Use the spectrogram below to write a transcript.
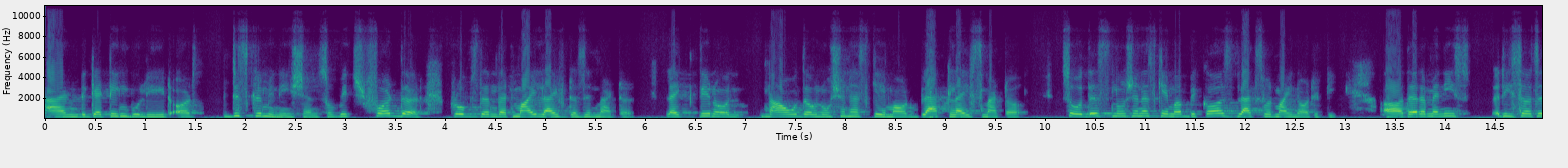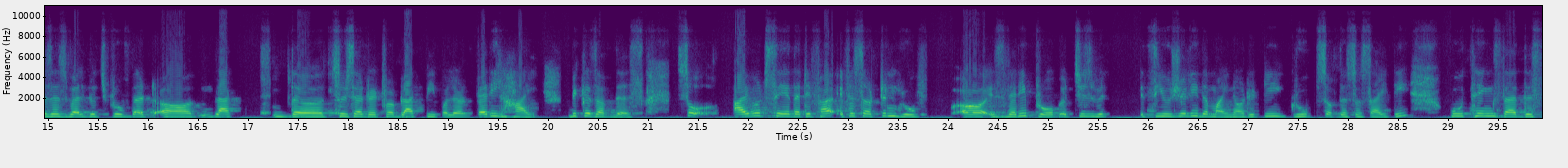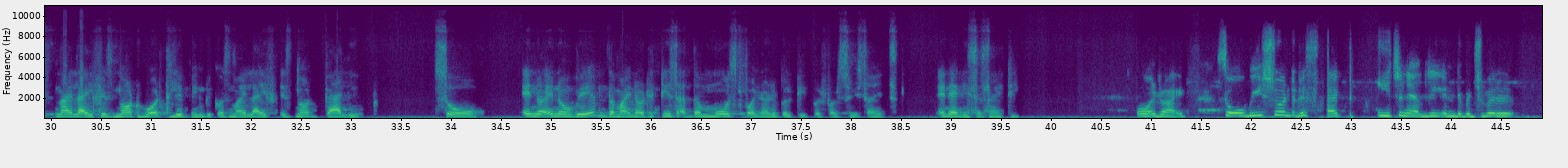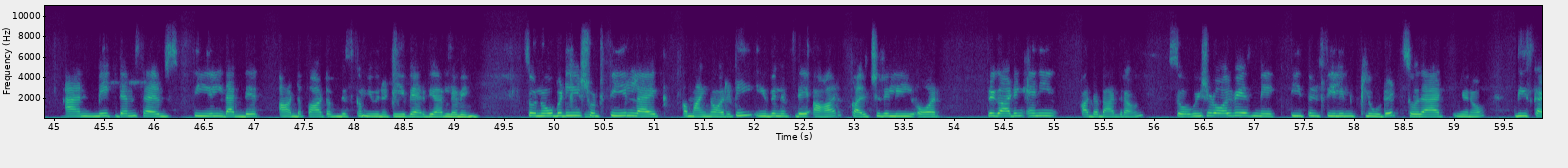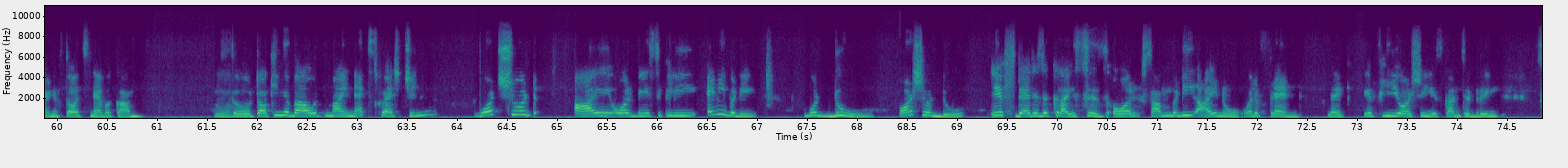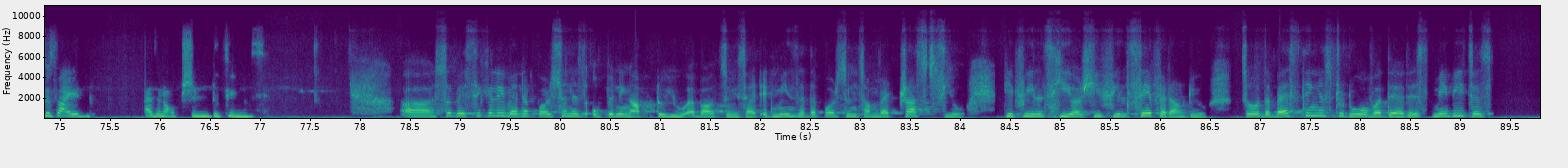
and getting bullied or discrimination. So, which further probes them that my life doesn't matter. Like you know, now the notion has came out, Black Lives Matter so this notion has came up because blacks were minority. Uh, there are many researches as well which prove that uh, black the suicide rate for black people are very high because of this. So i would say that if I, if a certain group uh, is very pro which is with it's usually the minority groups of the society who thinks that this my life is not worth living because my life is not valued. So in a, in a way the minorities are the most vulnerable people for suicides in any society all right. So we should respect each and every individual and make themselves feel that they are the part of this community where we are living. So nobody should feel like a minority even if they are culturally or regarding any other background. So we should always make people feel included so that you know these kind of thoughts never come. Hmm. So, talking about my next question, what should I or basically anybody would do or should do if there is a crisis or somebody I know or a friend, like if he or she is considering suicide as an option to things? Uh, so basically, when a person is opening up to you about suicide, it means that the person somewhere trusts you. He feels he or she feels safe around you. So the best thing is to do over there is maybe just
